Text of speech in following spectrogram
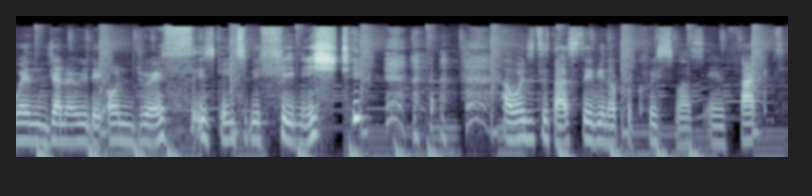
when January the undress is going to be finished, I want you to start saving up for Christmas. In fact,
